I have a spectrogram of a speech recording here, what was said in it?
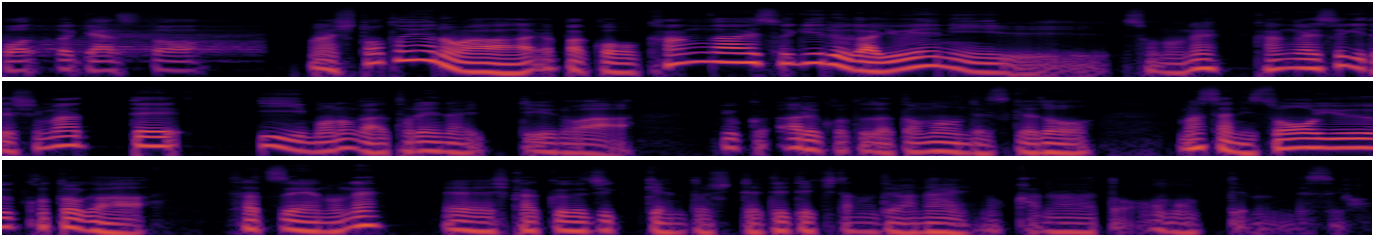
ポッドキャストまあ人というのはやっぱこう考えすぎるがゆえにそのね考えすぎてしまっていいものが撮れないっていうのはよくあることだと思うんですけどまさにそういうことが撮影のね、えー、比較実験として出てきたのではないのかなと思ってるんですよ。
